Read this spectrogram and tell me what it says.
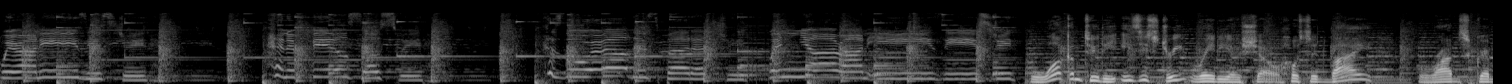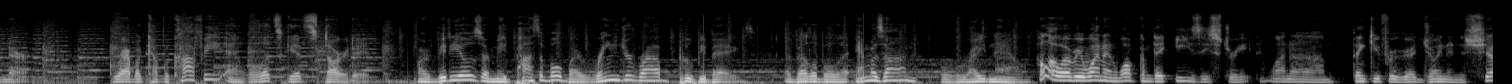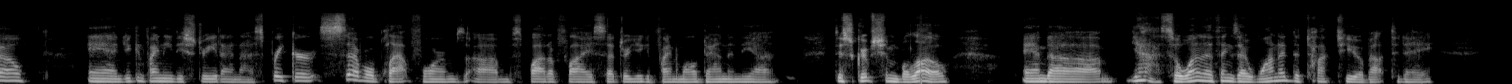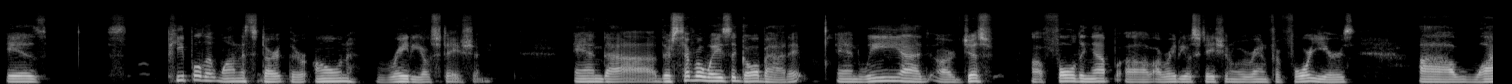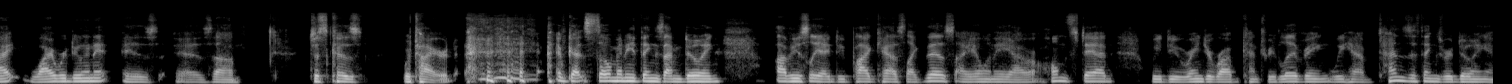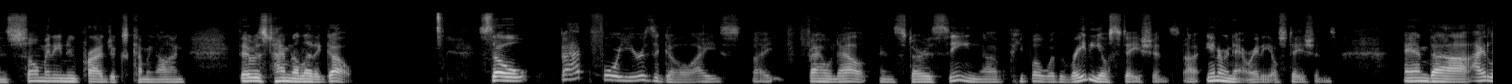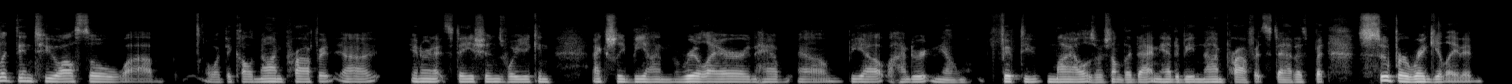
We're on Easy Street, and it feels so sweet. Cause the world is but a treat when you're on Easy Street. Welcome to the Easy Street Radio Show, hosted by Rob Scribner. Grab a cup of coffee and let's get started. Our videos are made possible by Ranger Rob Poopy Bags, available at Amazon right now. Hello, everyone, and welcome to Easy Street. Want to um, thank you for uh, joining the show. And you can find Easy Street on uh, Spreaker, several platforms, um, Spotify, etc. You can find them all down in the uh, description below. And uh, yeah, so one of the things I wanted to talk to you about today is people that want to start their own radio station. And uh, there's several ways to go about it. And we uh, are just uh, folding up uh, a radio station we ran for four years. Uh, why why we're doing it is is uh, just because we're tired. I've got so many things I'm doing. Obviously, I do podcasts like this. I own a uh, homestead. We do Ranger Rob Country Living. We have tons of things we're doing and so many new projects coming on. There was time to let it go. So back four years ago, I, I found out and started seeing uh, people with radio stations, uh, internet radio stations. And uh, I looked into also uh, what they call nonprofit uh, internet stations where you can actually be on real air and have uh, be out 100 you know 50 miles or something like that and you had to be nonprofit status but super regulated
